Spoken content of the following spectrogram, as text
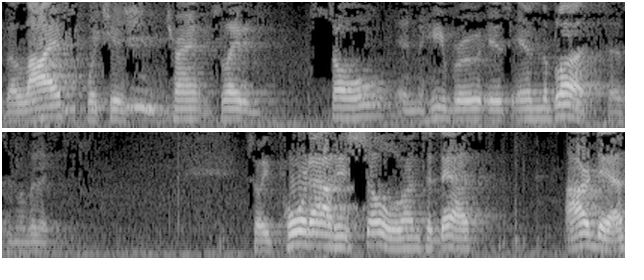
the life, which is translated soul in the Hebrew, is in the blood, says in Leviticus. So he poured out his soul unto death, our death.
